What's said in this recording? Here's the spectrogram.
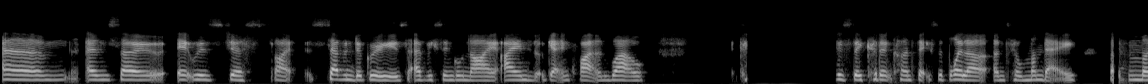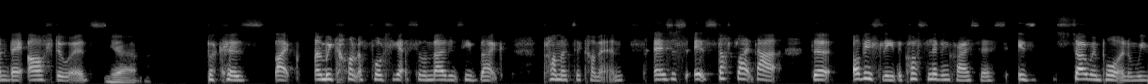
Um, and so it was just like seven degrees every single night. I ended up getting quite unwell because they couldn't come of fix the boiler until Monday, like Monday afterwards. Yeah because like and we can't afford to get some emergency like plumber to come in. And it's just it's stuff like that that obviously the cost of living crisis is so important and we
